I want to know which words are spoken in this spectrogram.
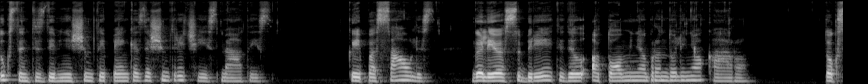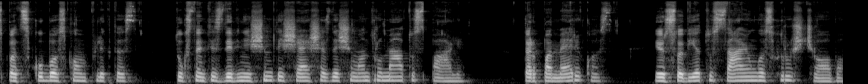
1950-1953 metais, kai pasaulis galėjo subirėti dėl atominio brandolinio karo. Toks pats Kubos konfliktas 1962 m. spalį tarp Amerikos ir Sovietų sąjungos Hruščiovo.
